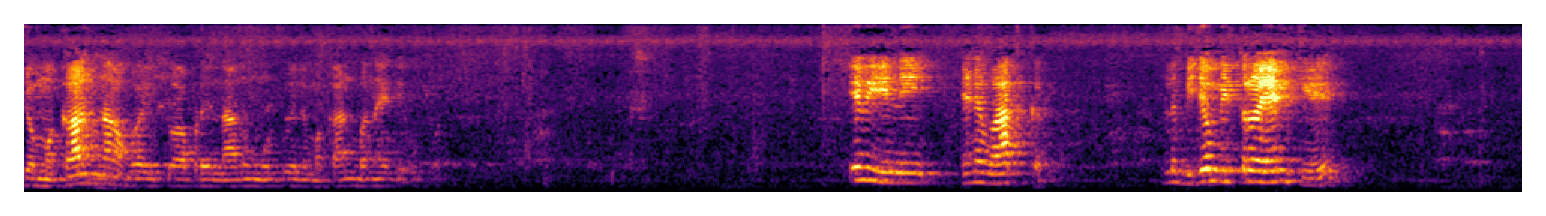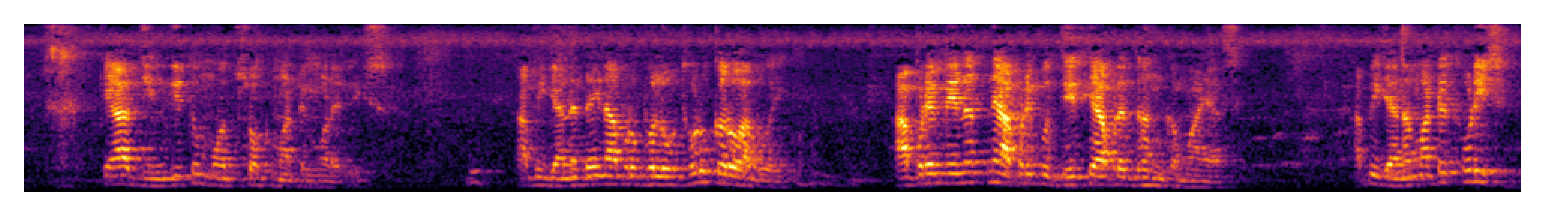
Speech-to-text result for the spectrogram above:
જો મકાન ના હોય તો આપણે નાનું મોટું એને મકાન બનાવી દેવું પડે. એવી એની એને વાત કરી. એટલે બીજો મિત્ર એમ કે કે આ જિંદગી તો મોત શોખ માટે મળેલી છે. આ બીજાને દઈને આપણું ભલું થોડું કરવાનું હોય આપણે મહેનત ને આપણી બુદ્ધિથી આપણે ધન કમાયા છે. આ બીજાના માટે થોડી છે.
